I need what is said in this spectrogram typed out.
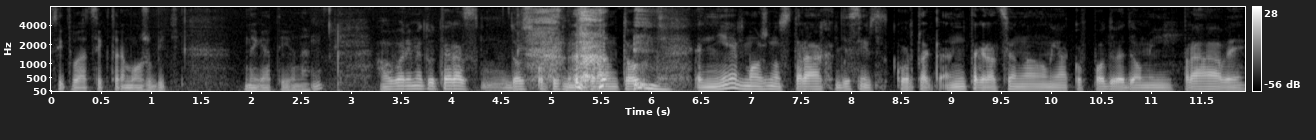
situácie, ktoré môžu byť negatívne. Hm? Hovoríme tu teraz dosť o tých migrantoch. Nie je možno strach, kde si skôr tak, ani tak racionálny ako v podvedomí, práve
